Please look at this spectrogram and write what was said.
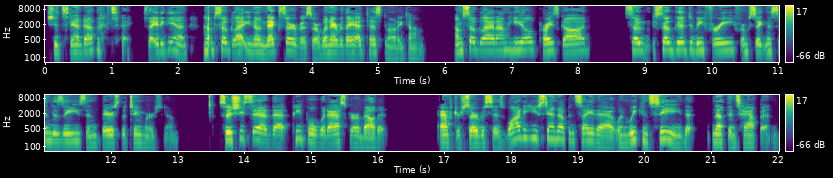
she'd stand up and say, say it again. I'm so glad, you know, next service or whenever they had testimony time. I'm so glad I'm healed. Praise God so so good to be free from sickness and disease and there's the tumors you know? so she said that people would ask her about it after services why do you stand up and say that when we can see that nothing's happened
